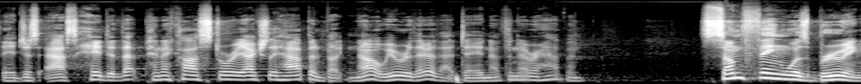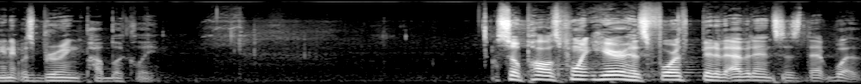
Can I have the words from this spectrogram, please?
They had just asked, hey, did that Pentecost story actually happen? But like, no, we were there that day. Nothing ever happened. Something was brewing, and it was brewing publicly. So, Paul's point here, his fourth bit of evidence, is that what,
